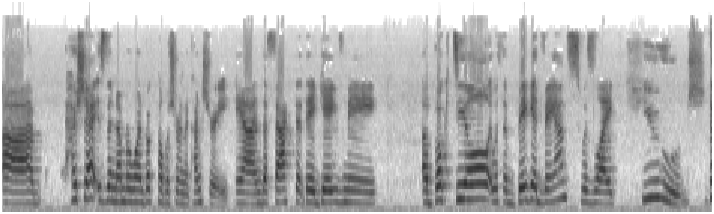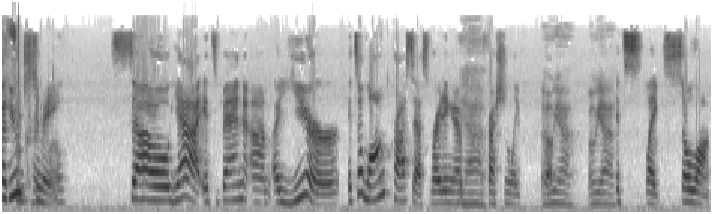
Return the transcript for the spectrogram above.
uh, Hachette is the number one book publisher in the country, and the fact that they gave me a book deal with a big advance was like huge, That's huge incredible. to me. So yeah, it's been um, a year. It's a long process writing a yeah. professionally. Book. Oh yeah, oh yeah. It's like so long.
